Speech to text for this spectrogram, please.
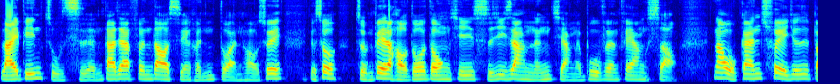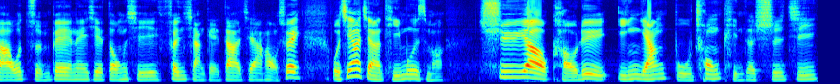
来宾主持人大家分到时间很短哦，所以有时候准备了好多东西，实际上能讲的部分非常少。那我干脆就是把我准备的那些东西分享给大家哈。所以我今天要讲的题目是什么？需要考虑营养补充品的时机。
